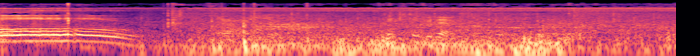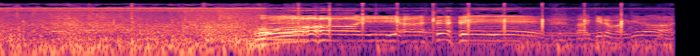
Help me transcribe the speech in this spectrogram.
おお独特だよおおいいやウェイ負けろ負けろ。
